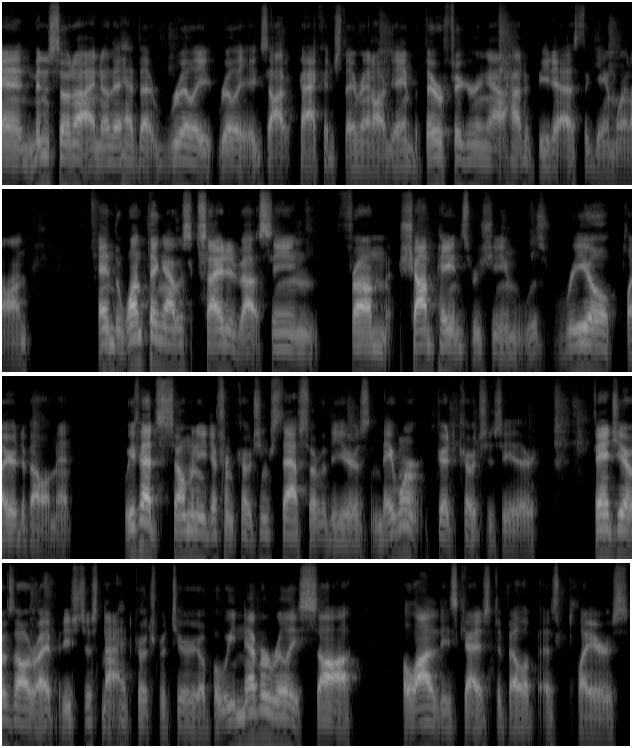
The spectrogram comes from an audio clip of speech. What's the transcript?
and Minnesota, I know they had that really, really exotic package they ran all game, but they were figuring out how to beat it as the game went on. And the one thing I was excited about seeing from Sean Payton's regime was real player development. We've had so many different coaching staffs over the years, and they weren't good coaches either. Fangio was all right, but he's just not head coach material. But we never really saw a lot of these guys develop as players.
